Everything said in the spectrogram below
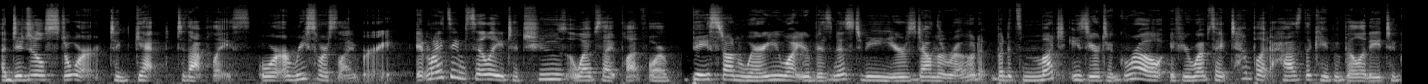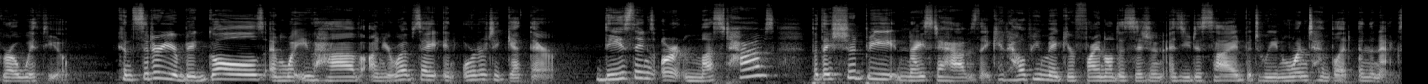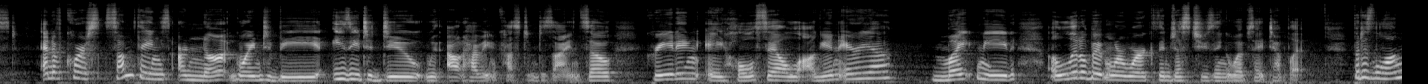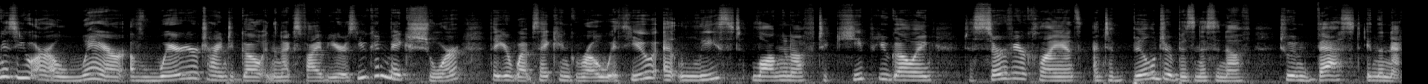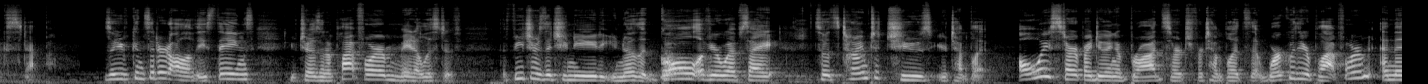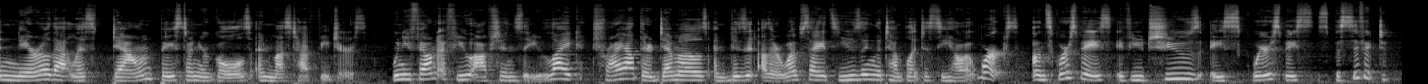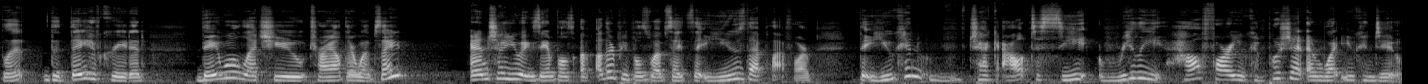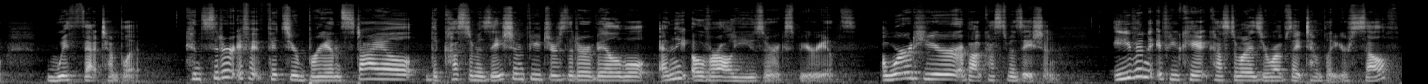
a digital store to get to that place or a resource library? It might seem silly to choose a website platform based on where you want your business to be years down the road, but it's much easier to grow if your website template has the capability to grow with you. Consider your big goals and what you have on your website in order to get there. These things aren't must haves, but they should be nice to haves that can help you make your final decision as you decide between one template and the next. And of course, some things are not going to be easy to do without having a custom design. So, creating a wholesale login area might need a little bit more work than just choosing a website template. But as long as you are aware of where you're trying to go in the next five years, you can make sure that your website can grow with you at least long enough to keep you going, to serve your clients, and to build your business enough to invest in the next step. So you've considered all of these things, you've chosen a platform, made a list of the features that you need, you know the goal of your website. So it's time to choose your template. Always start by doing a broad search for templates that work with your platform and then narrow that list down based on your goals and must have features. When you found a few options that you like, try out their demos and visit other websites using the template to see how it works. On Squarespace, if you choose a Squarespace specific template that they have created, they will let you try out their website and show you examples of other people's websites that use that platform that you can check out to see really how far you can push it and what you can do with that template. Consider if it fits your brand style, the customization features that are available, and the overall user experience. A word here about customization. Even if you can't customize your website template yourself,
